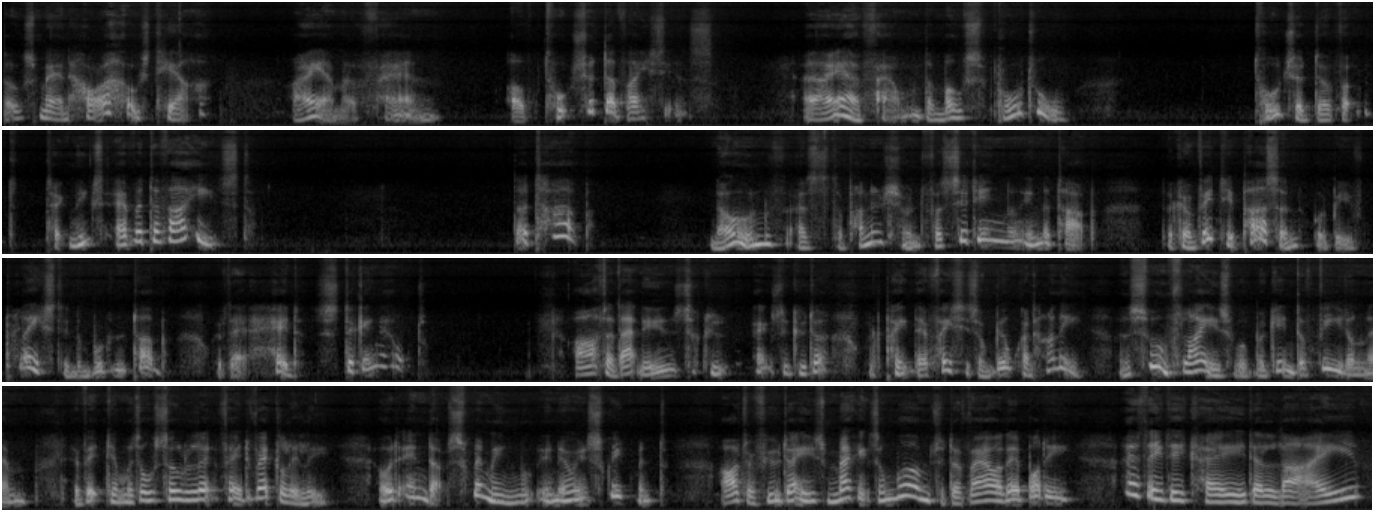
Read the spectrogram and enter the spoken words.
Ghostman Horror Host here. I am a fan of torture devices, and I have found the most brutal torture techniques ever devised. The tub. Known as the punishment for sitting in the tub, the convicted person would be placed in the wooden tub with their head sticking out. After that, the executor would paint their faces with milk and honey, and soon flies would begin to feed on them. The victim was also fed regularly and would end up swimming in their excrement. After a few days, maggots and worms would devour their body as they decayed alive.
